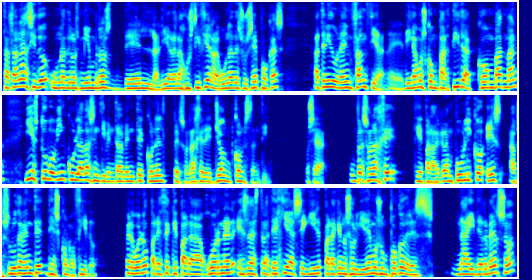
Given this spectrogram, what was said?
Zatanna ha sido uno de los miembros de la Liga de la Justicia en alguna de sus épocas. Ha tenido una infancia, eh, digamos, compartida con Batman y estuvo vinculada sentimentalmente con el personaje de John Constantine. O sea, un personaje que para el gran público es absolutamente desconocido. Pero bueno, parece que para Warner es la estrategia a seguir para que nos olvidemos un poco del verso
